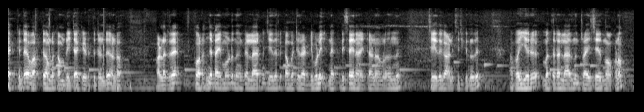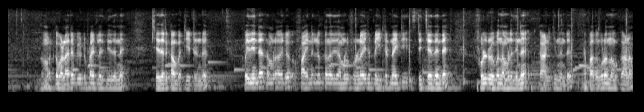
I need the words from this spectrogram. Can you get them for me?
നെക്കിന്റെ വർക്ക് നമ്മൾ കംപ്ലീറ്റ് ആക്കി എടുത്തിട്ടുണ്ട് കണ്ടോ? വളരെ കുറഞ്ഞ ടൈം കൊണ്ട് നിങ്ങൾക്ക് എല്ലാവർക്കും ചെയ്തെടുക്കാൻ പറ്റിയ ഒരു അടിപൊളി നെക്ക് ഡിസൈൻ ആയിട്ടാണ് നമ്മളിന്ന് ചെയ്ത് കാണിച്ചിരിക്കുന്നത്. അപ്പോൾ ഈ ഒരു മെത്തഡ് എല്ലാവരും ട്രൈ ചെയ്ത് നോക്കണം. നമുക്ക് വളരെ ബ്യൂട്ടിഫുൾ ആയിട്ടുള്ള രീതിയിൽ തന്നെ ചെയ്തെടുക്കാൻ പറ്റിയിട്ടുണ്ട്. അപ്പോൾ ഇതിന്റെ നമ്മൾ ഒരു ഫൈനൽ ലുക്ക് എന്ന് നമ്മൾ ഫുള്ളായിട്ട് പ്ലേറ്റഡ് നൈറ്റ് സ്റ്റിച്ച് ചെയ്തതിന്റെ ഫുൾ രൂപം നമ്മൾ ഇതിന് കാണിക്കുന്നുണ്ട്. അപ്പോൾ അതും കൂടെ നമുക്ക് കാണാം.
